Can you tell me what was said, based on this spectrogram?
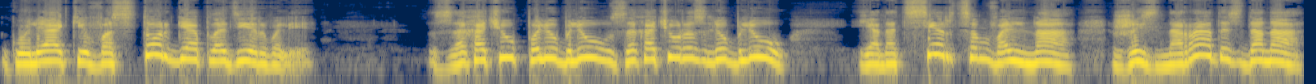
Гуляки в восторге аплодировали. «Захочу — полюблю, захочу — разлюблю. Я над сердцем вольна, жизнь на радость дана,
